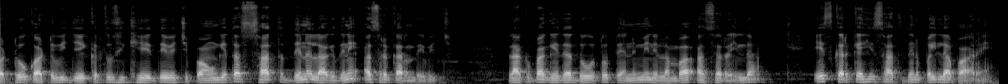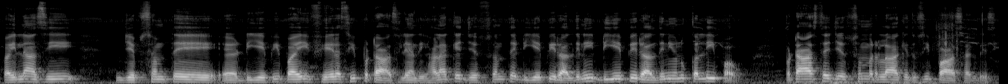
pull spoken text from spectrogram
ਘੱਟੋ ਘੱਟ ਵੀ ਜੇਕਰ ਤੁਸੀਂ ਖੇਤ ਦੇ ਵਿੱਚ ਪਾਓਗੇ ਤਾਂ 7 ਦਿਨ ਲੱਗਦੇ ਨੇ ਅਸਰ ਕਰਨ ਦੇ ਵਿੱਚ। ਲਗਭਗ ਇਹਦਾ 2 ਤੋਂ 3 ਮਹੀਨੇ ਲੰਬਾ ਅਸਰ ਰਹਿੰਦਾ। ਇਸ ਕਰਕੇ ਅਸੀਂ 7 ਦਿਨ ਪਹਿਲਾਂ ਪਾ ਰਹੇ ਹਾਂ। ਪਹਿਲਾਂ ਅਸੀਂ ਜਿਪਸਮ ਤੇ ਡੀਏਪੀ ਪਾਈ, ਫਿਰ ਅਸੀਂ ਪੋਟਾਸ ਲਿਆਂਦੀ। ਹਾਲਾਂਕਿ ਜਿਪਸਮ ਤੇ ਡੀਏਪੀ ਰਲਦੀ ਨਹੀਂ ਡੀਏਪੀ ਰਲਦੀ ਨਹੀਂ, ਉਹਨੂੰ ਕੱਲੀ ਪਾਓ। ਪੋਟਾਸ ਤੇ ਜਿਪਸਮ ਰਲਾ ਕੇ ਤੁਸੀਂ ਪਾ ਸਕਦੇ ਸੀ।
